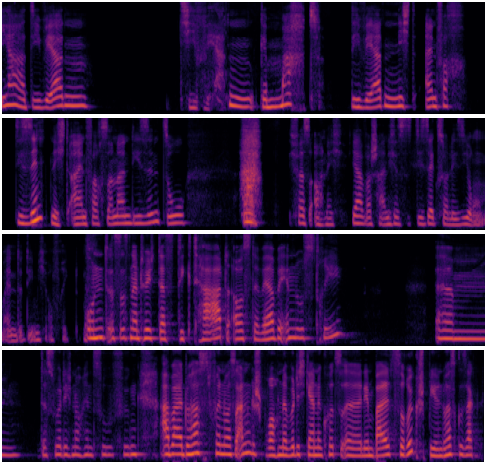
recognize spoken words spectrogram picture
ja, die werden, die werden gemacht. Die werden nicht einfach, die sind nicht einfach, sondern die sind so, ah, ich weiß auch nicht. Ja, wahrscheinlich ist es die Sexualisierung am Ende, die mich aufregt. Und es ist natürlich das Diktat aus der Werbeindustrie. Ähm, das würde ich noch hinzufügen. Aber du hast vorhin was angesprochen, da würde ich gerne kurz äh, den Ball zurückspielen. Du hast gesagt,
